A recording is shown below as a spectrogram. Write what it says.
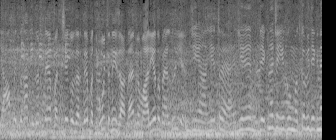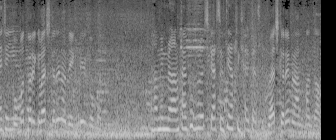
यहाँ पे इतना गुजरते हैं बच्चे गुजरते हैं बदबू इतनी ज़्यादा है बीमारियाँ तो फैल रही हैं। जी हाँ ये तो है। ये देखना चाहिए हुकूमत को भी देखना चाहिए। हुकूमत को रिक्वेस्ट करें ना देख ली हुकूमत। हम इमरान खान को रिक्वेस्ट कर सकते हैं और क्या कर सकते रिक्वेस्ट करें इमरान खान साहब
